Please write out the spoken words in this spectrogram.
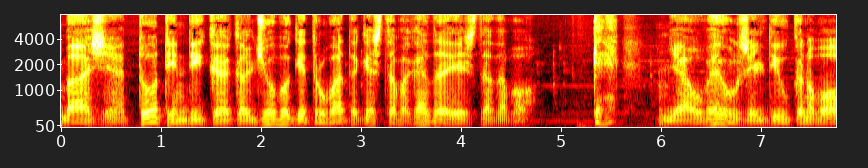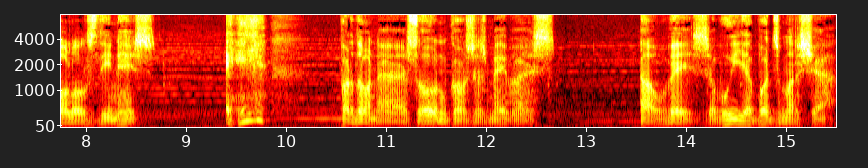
Vaja, tot indica que el jove que he trobat aquesta vegada és de debò. Què? Ja ho veus, ell diu que no vol els diners. Ell? Perdona, són coses meves. Au, vés, avui ja pots marxar.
